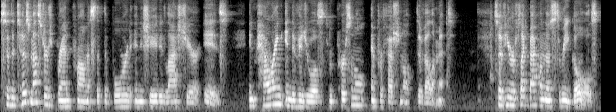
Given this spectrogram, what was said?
So the Toastmasters brand promise that the board initiated last year is empowering individuals through personal and professional development. So if you reflect back on those three goals,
